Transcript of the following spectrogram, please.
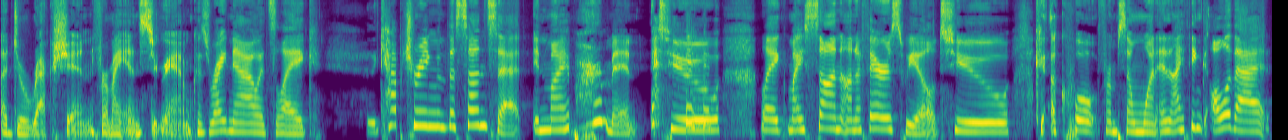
a direction for my Instagram because right now it's like capturing the sunset in my apartment to like my son on a Ferris wheel to a quote from someone. And I think all of that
